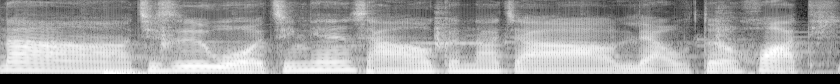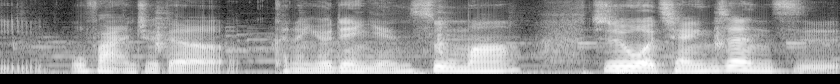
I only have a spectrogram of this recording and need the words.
那其实我今天想要跟大家聊的话题，我反而觉得可能有点严肃吗？就是我前一阵子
